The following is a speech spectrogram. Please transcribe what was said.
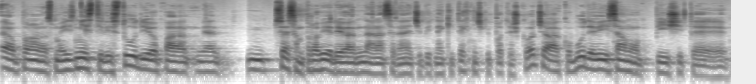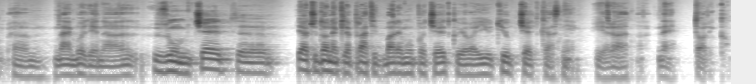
evo, ponovno smo izmjestili studio, pa sve sam provjerio, nadam se da neće biti neki tehnički poteškoća. Ako bude, vi samo pišite najbolje na Zoom chat. Eh, ja ću donekle pratiti barem u početku i ovaj YouTube chat kasnije, vjerojatno ne toliko.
